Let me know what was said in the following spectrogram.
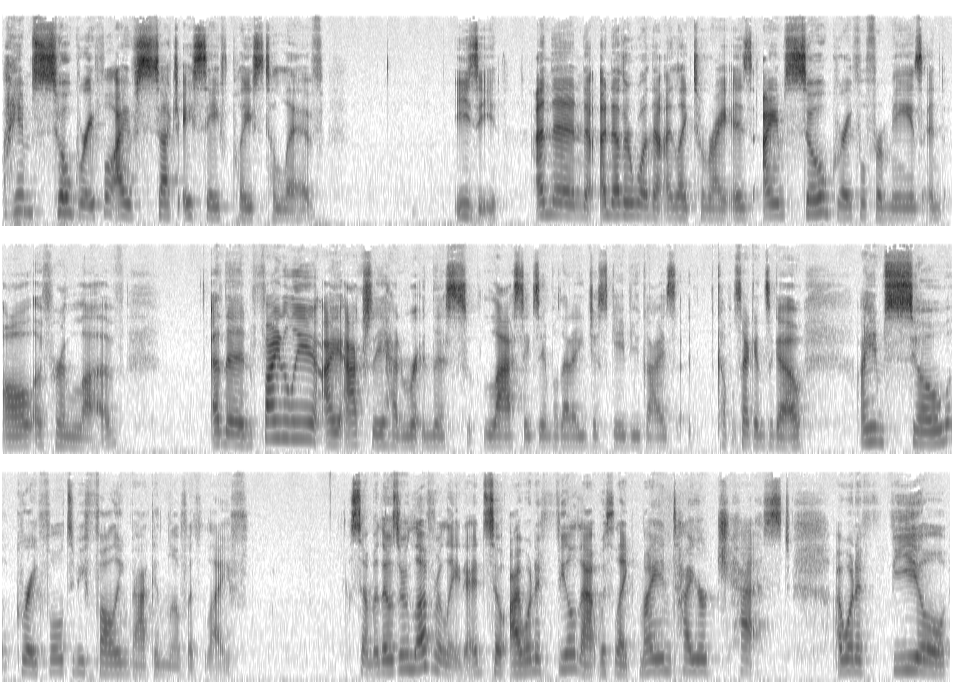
I am so grateful. I have such a safe place to live. Easy. And then another one that I like to write is, I am so grateful for Maze and all of her love. And then finally, I actually had written this last example that I just gave you guys a couple seconds ago. I am so grateful to be falling back in love with life. Some of those are love related. So I want to feel that with like my entire chest. I want to feel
